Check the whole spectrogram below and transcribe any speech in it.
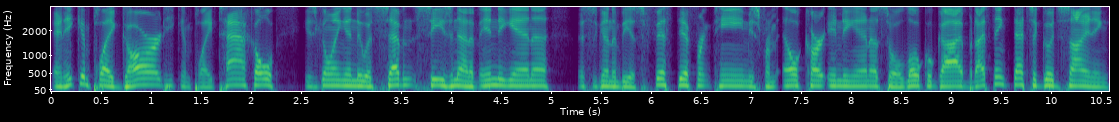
and he can play guard, he can play tackle. He's going into his seventh season out of Indiana. This is going to be his fifth different team. He's from Elkhart, Indiana, so a local guy, but I think that's a good signing.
